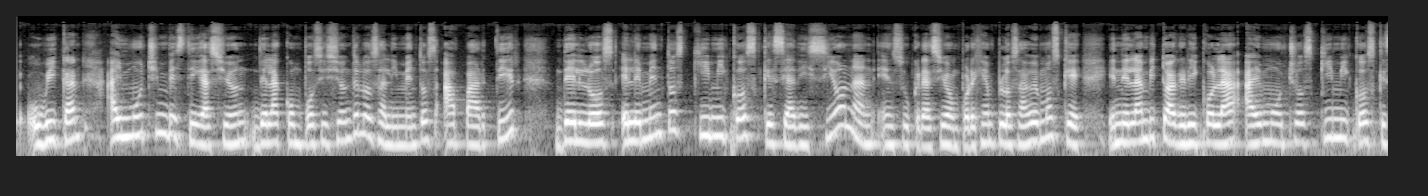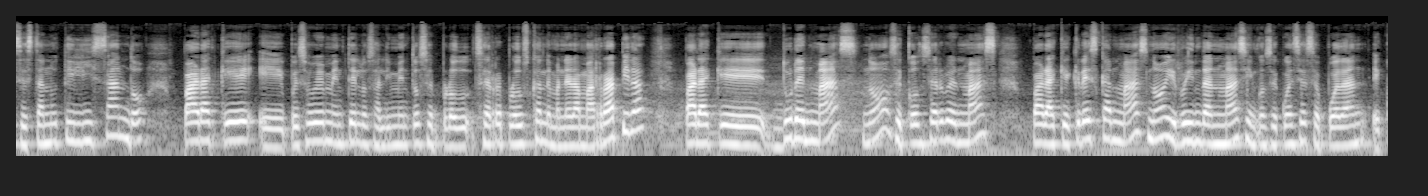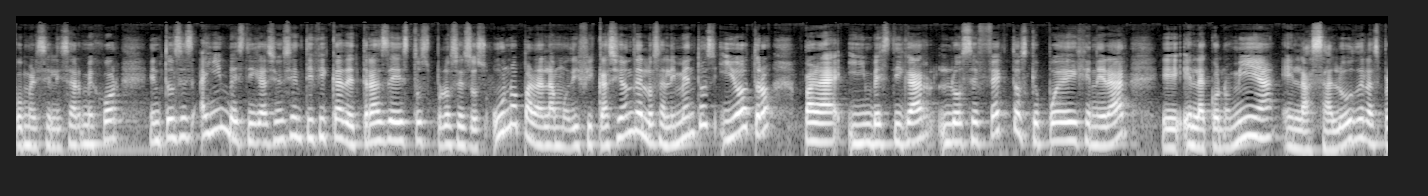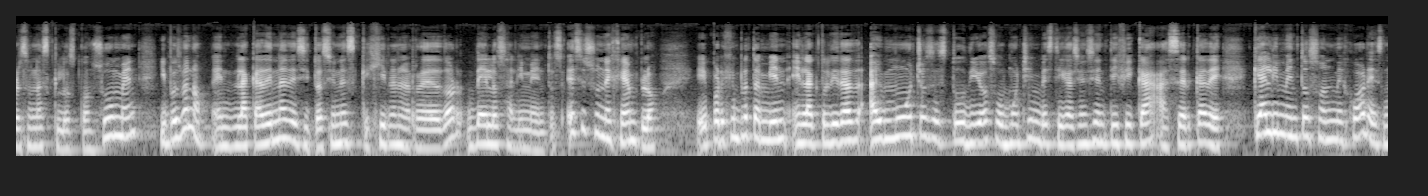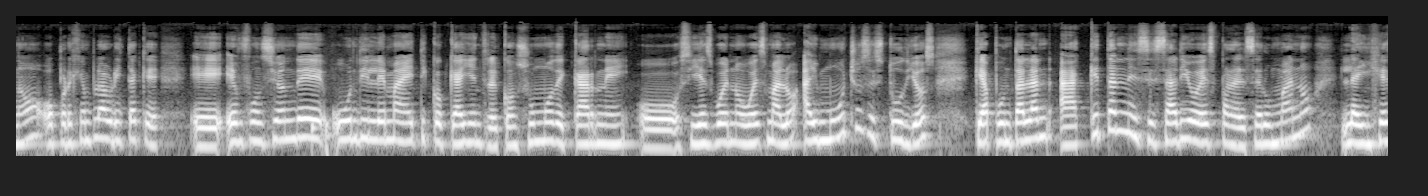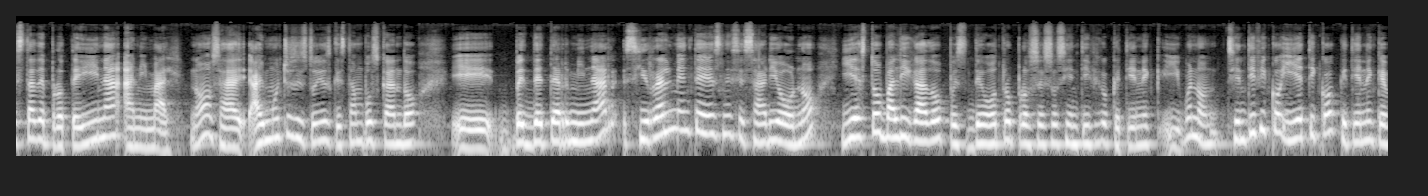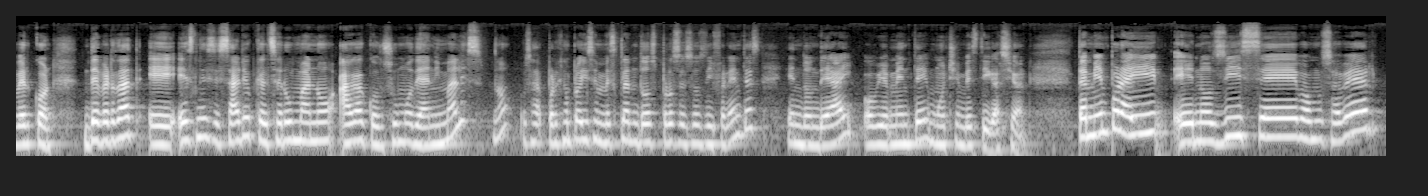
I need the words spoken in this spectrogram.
ubican, hay mucha investigación de la composición de los alimentos a partir de los elementos químicos que se adicionan en su creación. Por ejemplo, sabemos que en el ámbito agrícola hay muchos químicos que se están utilizando utilizando para que eh, pues obviamente los alimentos se, se, reproduzcan de manera más rápida, para que duren más, ¿no? Se conserven más, para que crezcan más, ¿no? Y rindan más y en consecuencia se puedan eh, comercializar mejor. Entonces hay investigación científica detrás de estos procesos, uno para la modificación de los alimentos y otro para investigar los efectos que puede generar eh, en la economía, en la salud de las personas que los consumen y pues bueno, en la cadena de situaciones que giran alrededor de los alimentos. Ese es un ejemplo. Eh, por ejemplo, también en la actualidad hay muchos estudios o mucha investigación científica acerca de qué alimentos son mejores, ¿no? O por ejemplo, ahorita que eh, en función de un dilema ético que hay entre el consumo de carne o si es bueno o es malo, hay muchos estudios que apuntalan a qué tan necesario es para el ser humano la ingesta de proteína animal, ¿no? O sea, hay muchos estudios que están buscando eh, determinar si realmente es necesario o no, y esto va ligado pues de otro proceso científico que tiene, y bueno, científico y ético que tiene que ver con, ¿de verdad eh, es necesario que el ser humano haga consumo de animales? ¿No? O sea, por ejemplo, ahí se mezclan dos procesos diferentes en donde hay obviamente mucha investigación. También por ahí eh, nos dice, vamos a ver,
